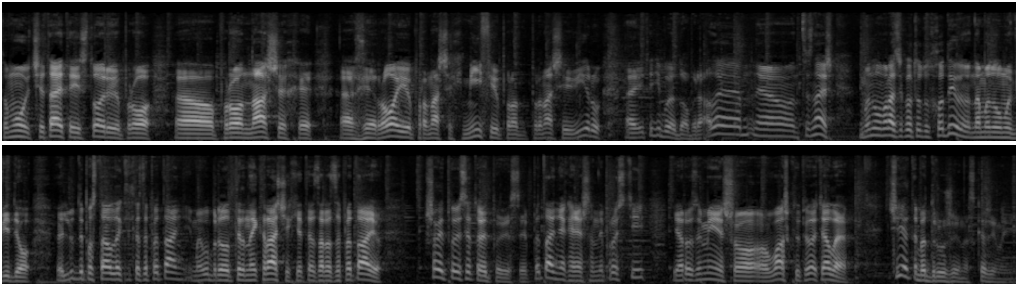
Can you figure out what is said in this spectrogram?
Тому читайте історію про, про наших героїв, про наших міфів, про, про нашу віру, і тоді буде добре. Але ти знаєш, в минулому разі, коли ти тут ходив на минулому відео, люди поставили кілька запитань, і ми вибрали три найкращих. Я тебе зараз запитаю. Що відповісти, то відповісти. Питання, звісно, не прості. Я розумію, що важко відповідати, але чи є в тебе дружина? Скажи мені.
